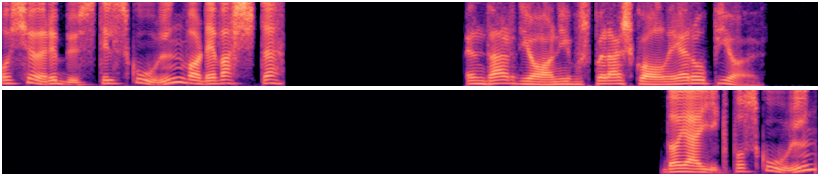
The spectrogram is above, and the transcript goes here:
Å kjøre buss til skolen var det verste. Andar de ônibus para a escola era o pior. Da jeg gikk på skolen,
